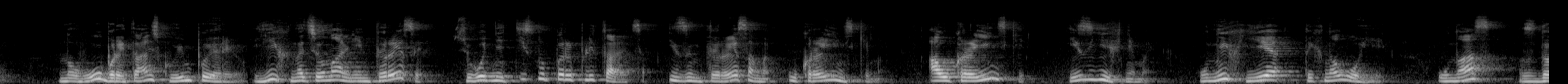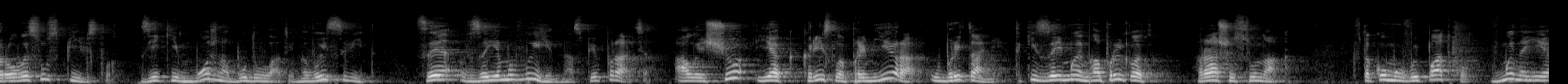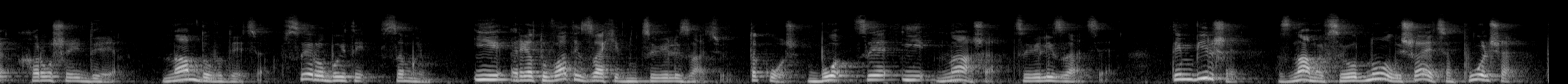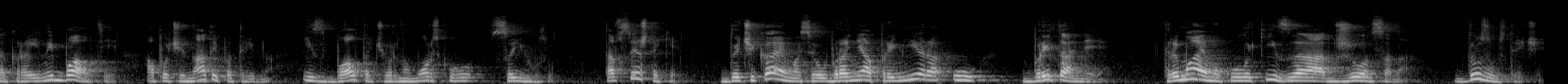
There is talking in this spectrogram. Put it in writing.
нову британську імперію. Їх національні інтереси сьогодні тісно переплітаються із інтересами українськими, а українські із їхніми. У них є технології. У нас здорове суспільство, з яким можна будувати новий світ. Це взаємовигідна співпраця. Але що як крісло прем'єра у Британії таки займе, наприклад, Раші Сунак? В такому випадку в мене є хороша ідея. Нам доведеться все робити самим. І рятувати західну цивілізацію також, бо це і наша цивілізація. Тим більше з нами все одно лишається Польща та країни Балтії, а починати потрібно із Балто-Чорноморського Союзу. Та все ж таки дочекаємося обрання прем'єра у Британії. Тримаємо кулаки за Джонсона. До зустрічі!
